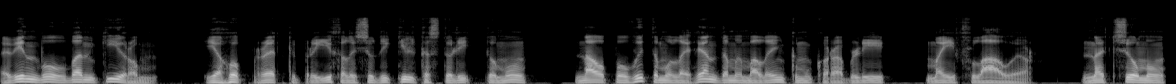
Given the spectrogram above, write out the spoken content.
Він був банкіром. Його предки приїхали сюди кілька століть тому на оповитому легендами маленькому кораблі Мейфлауер. На цьому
